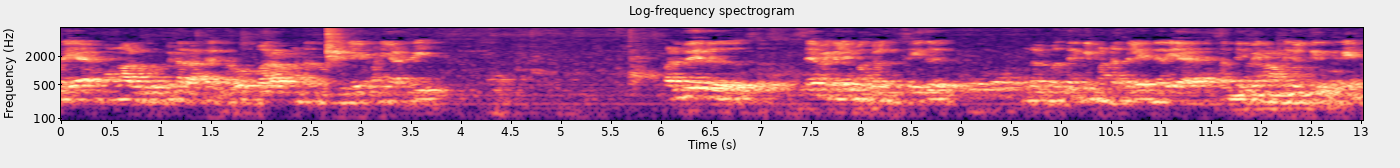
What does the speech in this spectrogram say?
என்னுடைய முன்னாள் உறுப்பினராக கரூர் பாராளுமன்ற தொகுதியிலே பணியாற்றி பல்வேறு சேவைகளை மக்களுக்கு செய்து உங்கள் பத்திரிகை மன்றத்திலே நிறைய சந்திப்பை நான் நிகழ்த்தியிருக்கிறேன்.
